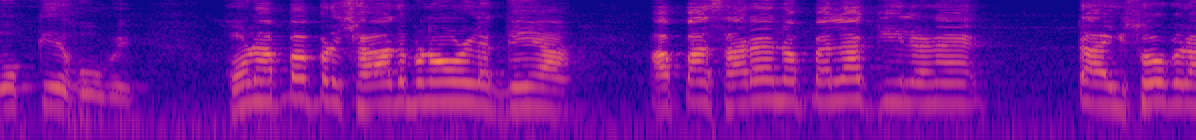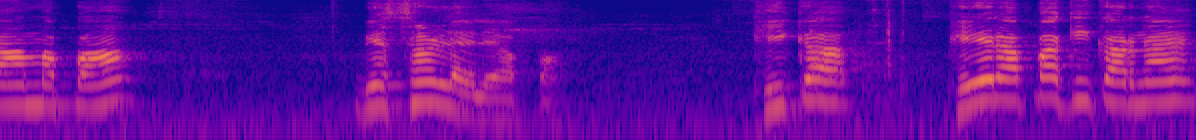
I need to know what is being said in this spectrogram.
ਓਕੇ ਹੋਵੇ। ਹੁਣ ਆਪਾਂ ਪ੍ਰਸ਼ਾਦ ਬਣਾਉਣ ਲੱਗੇ ਆ ਆਪਾਂ ਸਾਰਿਆਂ ਨਾਲ ਪਹਿਲਾਂ ਕੀ ਲੈਣਾ ਹੈ? 250 ਗ੍ਰਾਮ ਆਪਾਂ ਬੇਸਣ ਲੈ ਲਿਆ ਆਪਾਂ। ਠੀਕ ਆ? ਫਿਰ ਆਪਾਂ ਕੀ ਕਰਨਾ ਹੈ?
